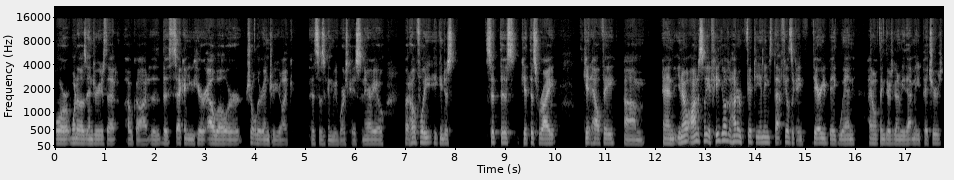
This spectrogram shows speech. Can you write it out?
or one of those injuries that oh god, the, the second you hear elbow or shoulder injury, you're like, this is going to be worst case scenario. But hopefully, he can just sit this, get this right, get healthy. Um, and you know, honestly, if he goes 150 innings, that feels like a very big win. I don't think there's going to be that many pitchers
